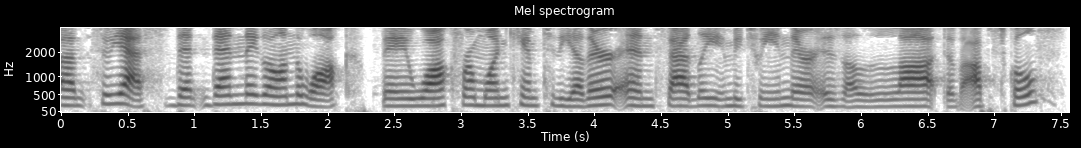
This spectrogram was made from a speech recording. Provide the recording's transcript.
Um, so yes, then then they go on the walk. They walk from one camp to the other, and sadly, in between there is a lot of obstacles.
